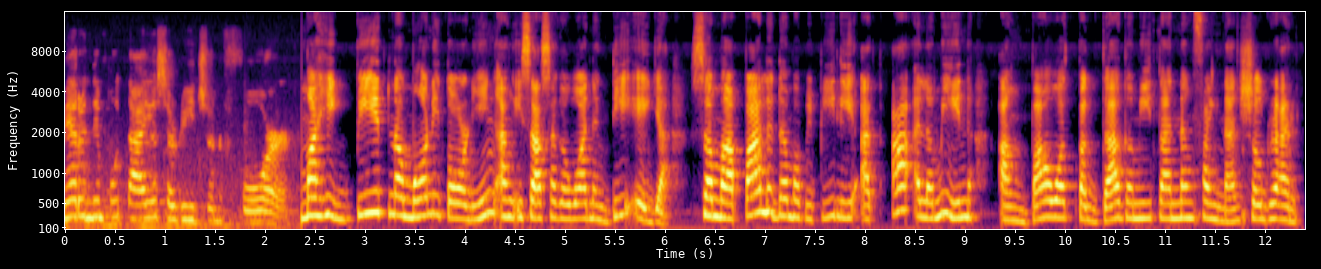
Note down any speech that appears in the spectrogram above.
meron din po tayo sa Region 4. Mahigpit na monitoring ang isasagawa ng DA sa mapalad na mapipili at aalamin ang bawat paggagamitan ng financial grant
